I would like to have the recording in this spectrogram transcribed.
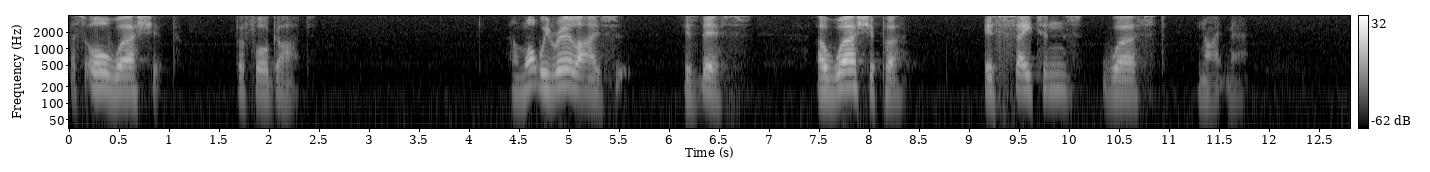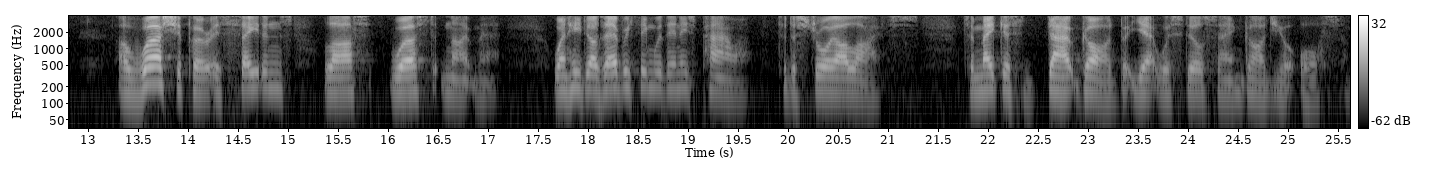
That's all worship before God. And what we realize is this a worshiper is Satan's worst nightmare. A worshiper is Satan's last worst nightmare when he does everything within his power to destroy our lives, to make us doubt God, but yet we're still saying, God, you're awesome.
